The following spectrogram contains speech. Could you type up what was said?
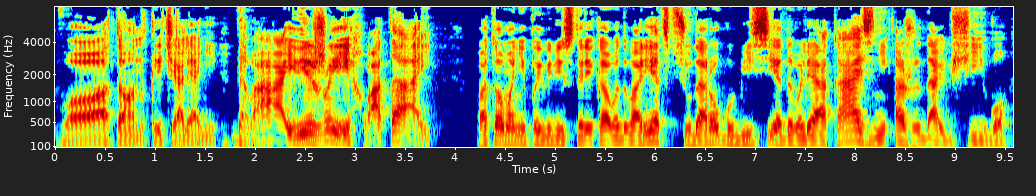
Вот он!» — кричали они. «Давай, вяжи, хватай!» Потом они повели старика во дворец, всю дорогу беседовали о казни, ожидающей его,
